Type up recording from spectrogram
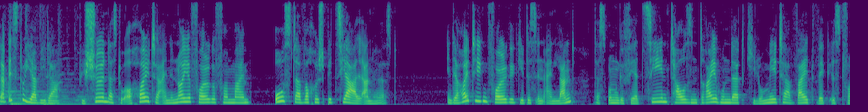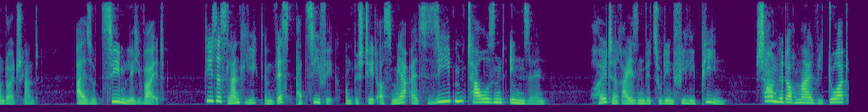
da bist du ja wieder. Wie schön, dass du auch heute eine neue Folge von meinem Osterwoche Spezial anhörst. In der heutigen Folge geht es in ein Land, das ungefähr 10.300 Kilometer weit weg ist von Deutschland. Also ziemlich weit. Dieses Land liegt im Westpazifik und besteht aus mehr als 7000 Inseln. Heute reisen wir zu den Philippinen. Schauen wir doch mal, wie dort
